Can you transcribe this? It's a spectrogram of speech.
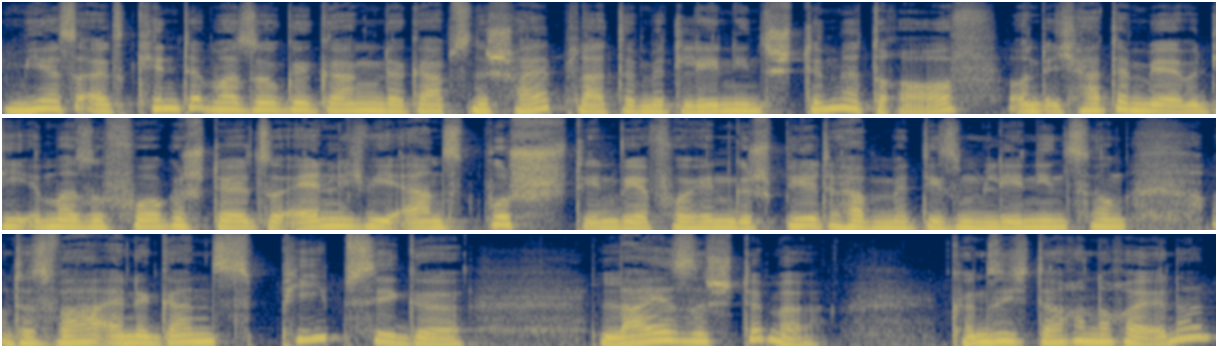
Mir ist als Kind immer so gegangen, da gab es eine Schallplatte mit Lenins Stimme drauf und ich hatte mir die immer so vorgestellt, so ähnlich wie Ernst Busch, den wir vorhin gespielt haben mit diesem Lenin-Song. Und das war eine ganz piepsige, leise Stimme. Können Sie sich daran noch erinnern?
